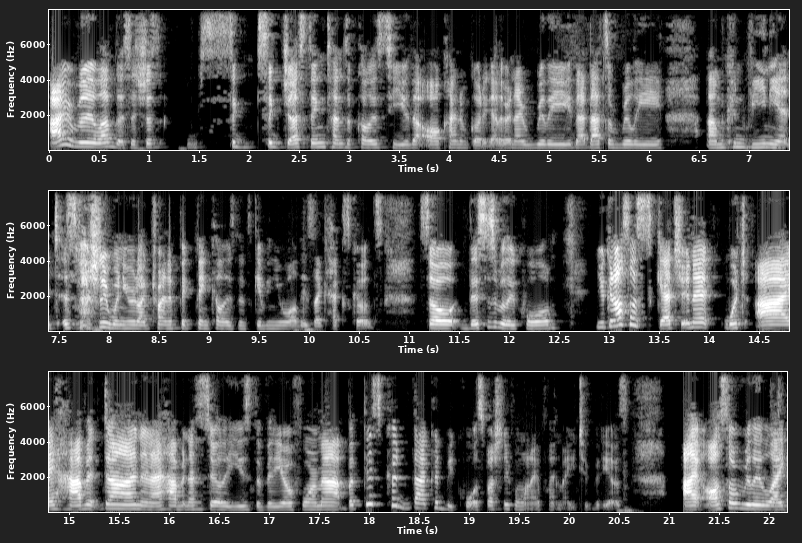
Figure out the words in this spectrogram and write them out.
I really love this. It's just su- suggesting tons of colors to you that all kind of go together. And I really that that's a really um, convenient, especially when you're like trying to pick paint colors and it's giving you all these like hex codes. So this is really cool. You can also sketch in it, which I haven't done and I haven't necessarily used the video format, but this could that could be cool, especially for when I plan my YouTube videos. I also really like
